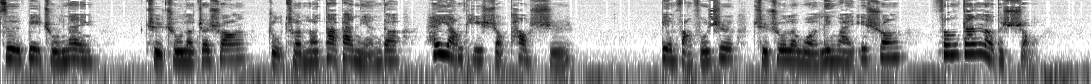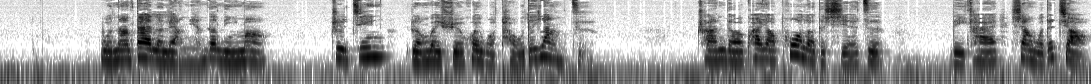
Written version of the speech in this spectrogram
自壁橱内取出了这双储存了大半年的黑羊皮手套时，便仿佛是取出了我另外一双风干了的手。我那戴了两年的呢帽，至今仍未学会我头的样子。穿得快要破了的鞋子。离开像我的脚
